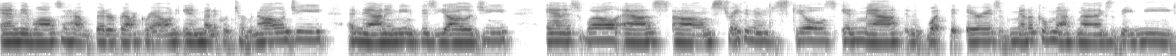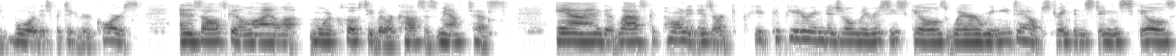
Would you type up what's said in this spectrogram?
And they will also have a better background in medical terminology, anatomy and physiology, and as well as um, strengthen their skills in math and what the areas of medical mathematics that they need for this particular course. And it's also going to align a lot more closely with our CASAS math test. And the last component is our computer and digital literacy skills, where we need to help strengthen students' skills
